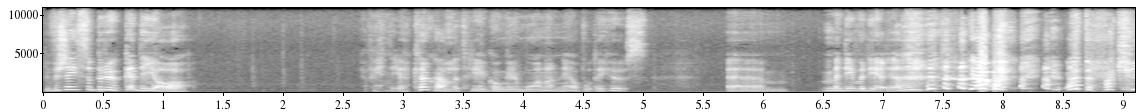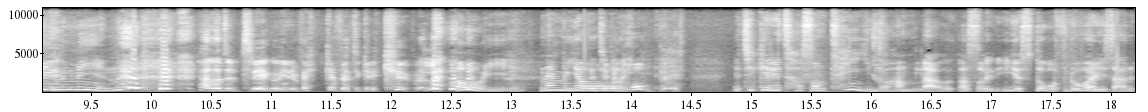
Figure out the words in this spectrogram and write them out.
I och för sig så brukade jag... Jag vet inte, jag kanske handlade tre gånger i månaden när jag bodde i hus. Ehm, men det var det. What the fuck? Din min. Jag handlar typ tre gånger i veckan för jag tycker det är kul. Oj. Nej men Det är typ jag... en hobby. Jag tycker det tar sån tid att handla. Alltså just då, för då var det ju så här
